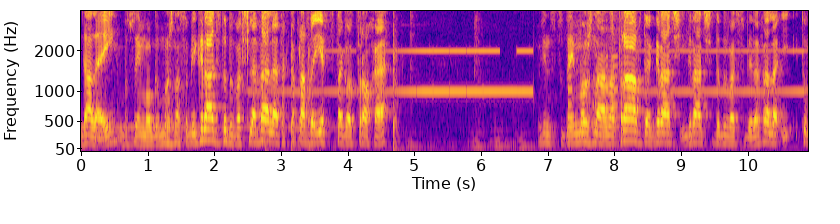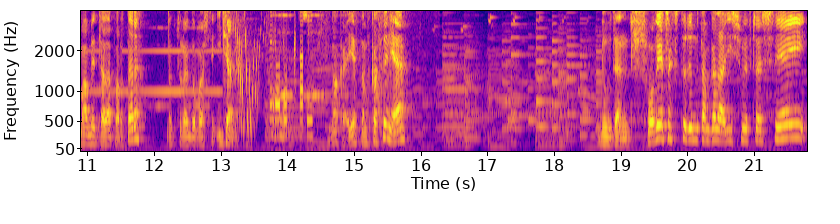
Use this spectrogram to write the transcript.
dalej, bo tutaj mo można sobie grać, zdobywać levele, tak naprawdę jest tego trochę. Więc tutaj można naprawdę grać i grać, zdobywać sobie levele i tu mamy teleporter, do którego właśnie idziemy. Okej, jestem w kasynie. Był ten człowieczek, z którym tam gadaliśmy wcześniej,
